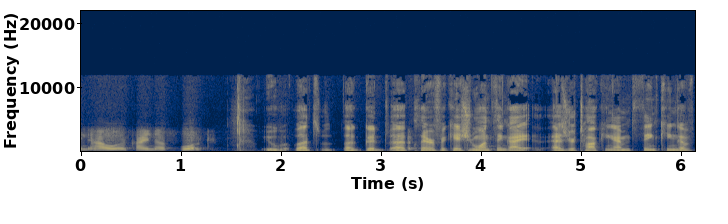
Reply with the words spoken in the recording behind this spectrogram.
in our kind of work. That's a good uh, clarification. One thing I, as you're talking, I'm thinking of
